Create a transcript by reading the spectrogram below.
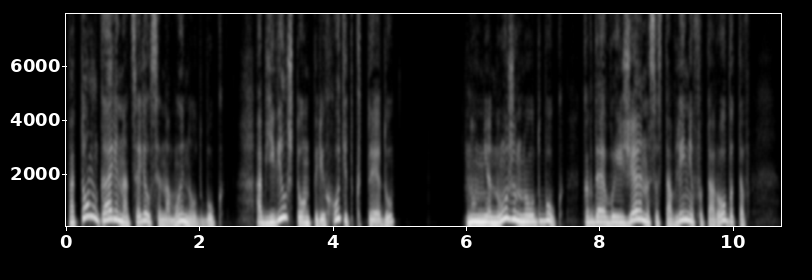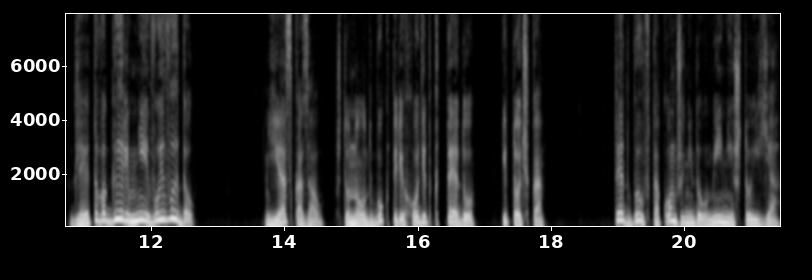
Потом Гарри нацелился на мой ноутбук. Объявил, что он переходит к Теду. Но мне нужен ноутбук, когда я выезжаю на составление фотороботов. Для этого Гэри мне его и выдал. Я сказал, что ноутбук переходит к Теду. И точка. Тед был в таком же недоумении, что и я.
